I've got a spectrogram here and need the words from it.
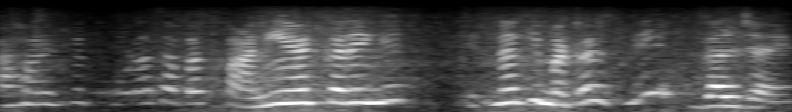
अब हम इसमें थोड़ा सा बस पानी ऐड करेंगे इतना कि मटर इसमें गल जाए।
